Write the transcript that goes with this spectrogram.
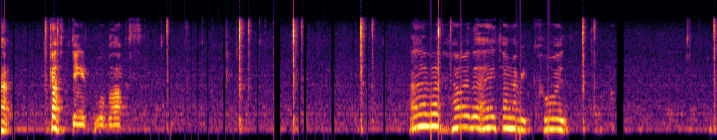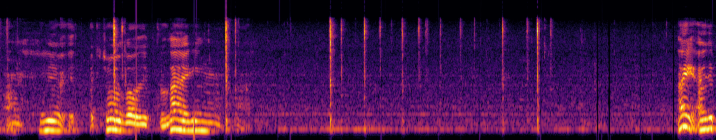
Ah, god dang it, Roblox. However, however, anytime I record on here, it, the controller is lagging. Hey, I did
